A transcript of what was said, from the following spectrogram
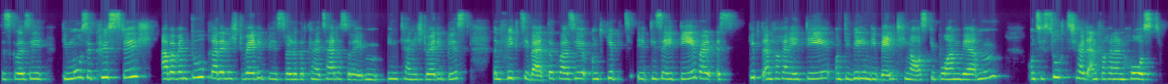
dass quasi die Muse küsst dich, aber wenn du gerade nicht ready bist, weil du gerade keine Zeit hast oder eben intern nicht ready bist, dann fliegt sie weiter quasi und gibt diese Idee, weil es gibt einfach eine Idee und die will in die Welt hinausgeboren werden und sie sucht sich halt einfach einen Host,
